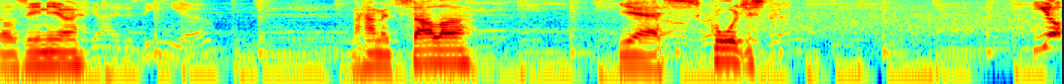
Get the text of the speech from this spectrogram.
Jorginho. Mohamed Salah. Yes, gorgeous. Yo!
